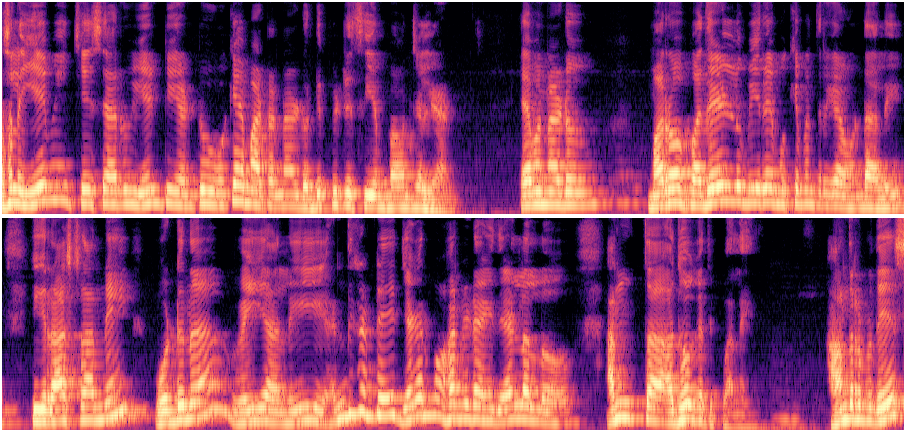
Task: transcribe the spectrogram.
అసలు ఏమేం చేశారు ఏంటి అంటూ ఒకే మాట అన్నాడు డిప్యూటీ సీఎం పవన్ కళ్యాణ్. ఏమన్నాడు? మరో పదేళ్ళు మీరే ముఖ్యమంత్రిగా ఉండాలి ఈ రాష్ట్రాన్ని ఒడ్డున వెయ్యాలి. ఎందుకంటే జగన్మోహన్ రెడ్డి ఐదేళ్ళలో అంత అధోగతి పాలైంది. ఆంధ్రప్రదేశ్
